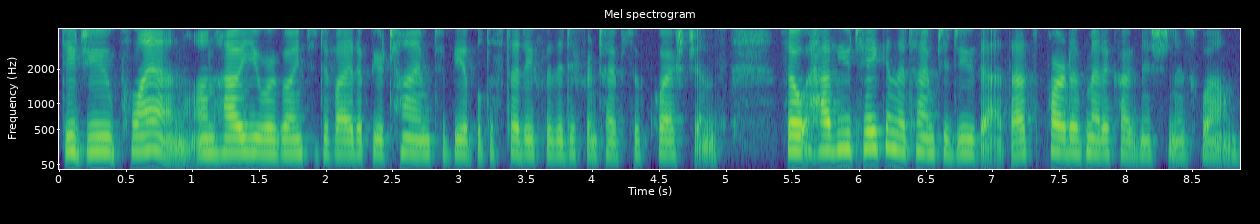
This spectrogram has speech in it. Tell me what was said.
Did you plan on how you were going to divide up your time to be able to study for the different types of questions? So have you taken the time to do that? That's part of metacognition as well.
